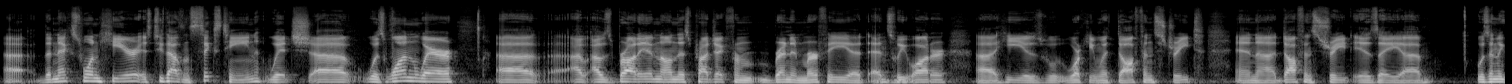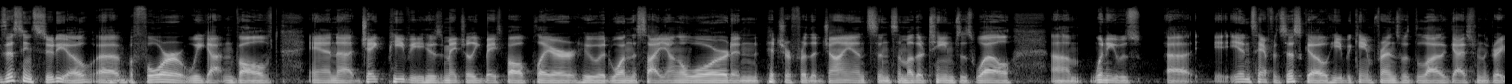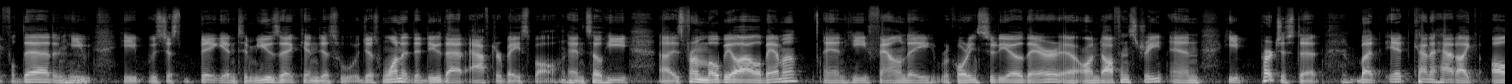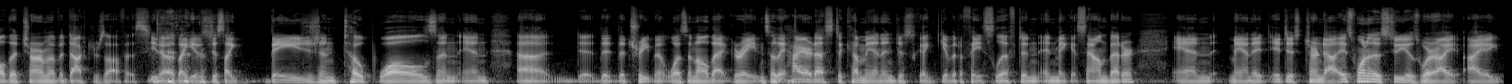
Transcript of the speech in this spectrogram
Uh, the next one here is 2016, which uh, was one where uh, I, I was brought in on this project from Brendan Murphy at, at Sweetwater. Uh, he is w- working with Dolphin Street, and uh, Dolphin Street is a uh, was an existing studio uh, before we got involved. And uh, Jake Peavy, who's a Major League Baseball player who had won the Cy Young Award and pitcher for the Giants and some other teams as well, um, when he was uh, in San Francisco, he became friends with a lot of the guys from the Grateful Dead, and he he was just big into music and just just wanted to do that after baseball. And so he uh, is from Mobile, Alabama, and he found a recording studio there uh, on Dolphin Street, and he purchased it. But it kind of had like all the charm of a doctor's office. You know, like it was just like beige and taupe walls, and and uh, the the treatment wasn't all that great. And so they hired us to come in and just like, give it a facelift and, and make it sound better. And man, it, it just turned out. It's one of those studios where I I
